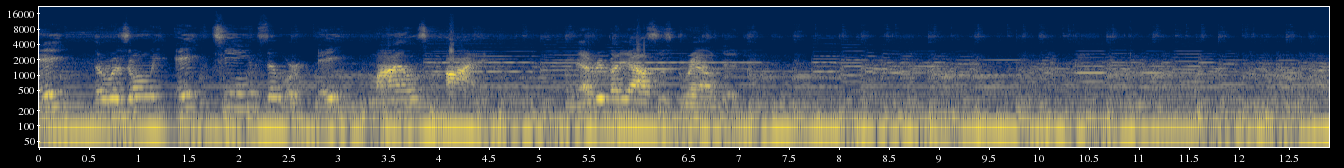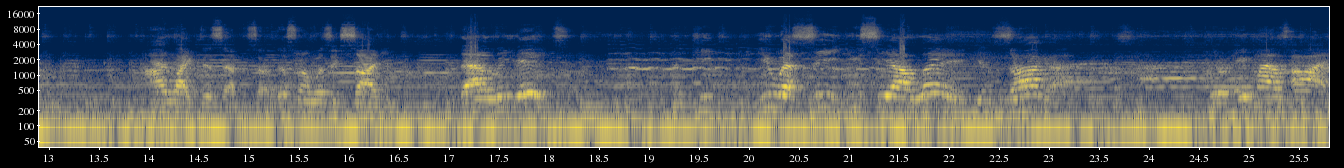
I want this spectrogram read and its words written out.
Eight, there was only eight teams that were eight miles high and everybody else is grounded. I like this episode. This one was exciting. That Elite Eight and keep USC, UCLA, Gonzaga. They were eight miles high.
